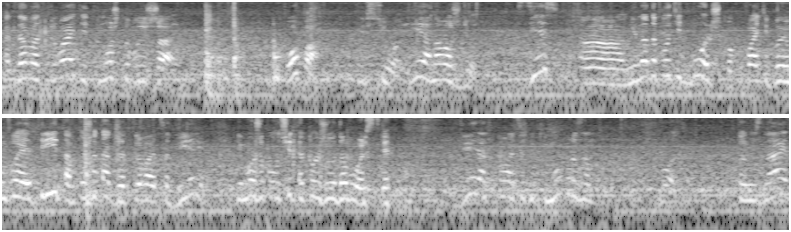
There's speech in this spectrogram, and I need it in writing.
Когда вы открываете, эта ножка выезжает. Опа, и все. И она вас ждет. Здесь а, не надо платить больше. Покупайте BMW 3, там точно так же открываются двери, и можно получить такое же удовольствие. Двери открываются таким образом. Вот. Кто не знает,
